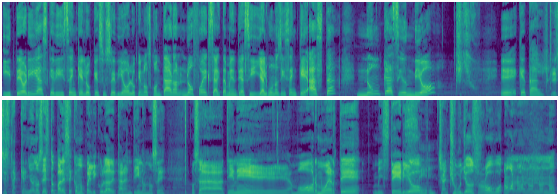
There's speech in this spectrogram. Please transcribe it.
y teorías que dicen que lo que sucedió, lo que nos contaron, no fue exactamente así. Y algunos dicen que hasta nunca se hundió. ¿Eh? ¿Qué tal? Eso está cañón, o sea, esto parece como película de Tarantino, no sé. O sea, tiene amor, muerte, misterio, Sí. chanchullos, robo. No, no, no, no, no.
